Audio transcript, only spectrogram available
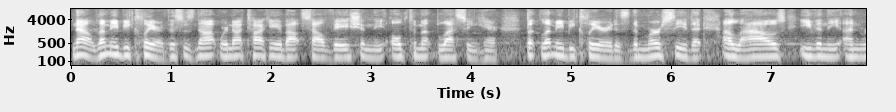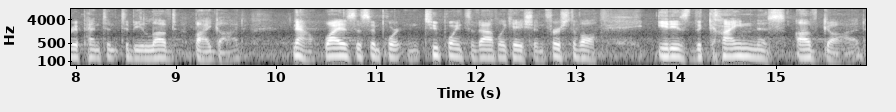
Now, let me be clear. This is not, we're not talking about salvation, the ultimate blessing here, but let me be clear. It is the mercy that allows even the unrepentant to be loved by God. Now, why is this important? Two points of application. First of all, it is the kindness of God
